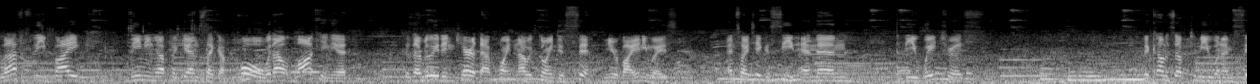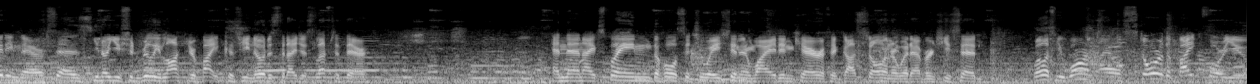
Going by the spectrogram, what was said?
left the bike leaning up against like a pole without locking it because I really didn't care at that point and I was going to sit nearby anyways. And so I take a seat and then the waitress that comes up to me when I'm sitting there says, you know, you should really lock your bike because she noticed that I just left it there. And then I explained the whole situation and why I didn't care if it got stolen or whatever. And she said, well, if you want, I'll store the bike for you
